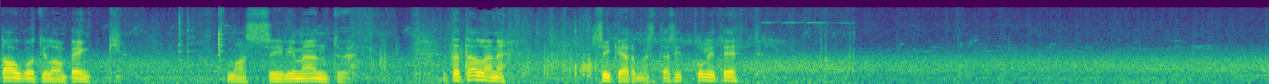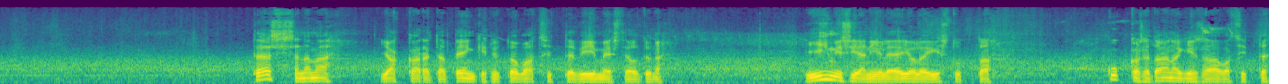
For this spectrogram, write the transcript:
taukotilan penkki. Massiivimäntyä. Että tällainen sikermä sitä sitten tuli tehty. Tässä nämä jakkarat ja penkit nyt ovat sitten viimeisteltynä. Ihmisiä niille ei ole istuttaa. Kukkaset ainakin saavat sitten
